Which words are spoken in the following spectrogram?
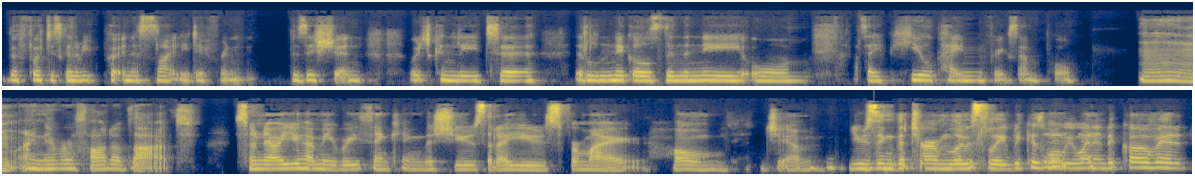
the foot is going to be put in a slightly different position, which can lead to little niggles in the knee or, say, heel pain, for example. Mm, I never thought of that. So now you have me rethinking the shoes that I use for my home gym, using the term loosely because when we went into COVID,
